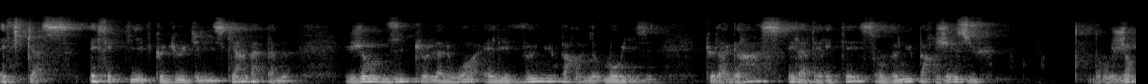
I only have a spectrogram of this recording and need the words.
efficace, effective que Dieu utilise, qui est imbattable. Jean dit que la loi, elle est venue par Moïse, que la grâce et la vérité sont venues par Jésus. Donc Jean,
